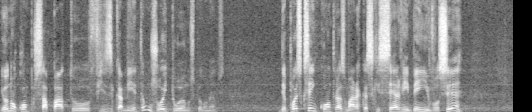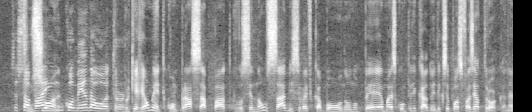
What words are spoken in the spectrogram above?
Eu não compro sapato fisicamente há uns oito anos, pelo menos. Depois que você encontra as marcas que servem bem em você, você só funciona. vai e encomenda outro. Porque realmente, comprar sapato que você não sabe se vai ficar bom ou não no pé é mais complicado, ainda que você possa fazer a troca, né?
